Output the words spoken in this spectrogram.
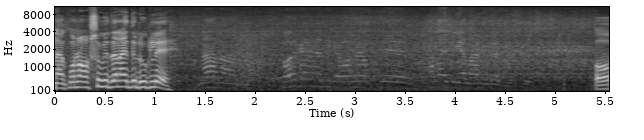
না, কোনো অসুবিধা নাই তো ঢুকলে? ও।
